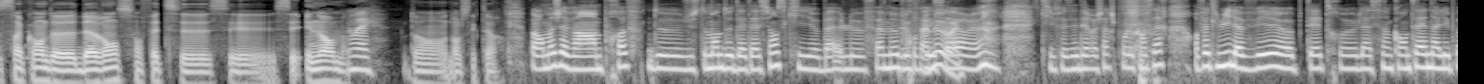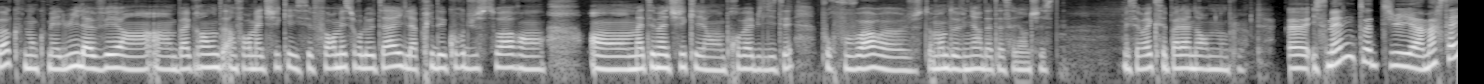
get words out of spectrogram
5 ans d'avance, en fait, c'est- c'est c'est énorme. Ouais. Dans, dans le secteur. Alors moi j'avais un prof de justement de data science qui bah, le fameux Le professeur fameux, ouais. euh, qui faisait des recherches pour le cancer. En fait lui il avait euh, peut-être euh, la cinquantaine à l'époque donc mais lui il avait un, un background informatique et il s'est formé sur le tas. Il a pris des cours du soir en, en mathématiques et en probabilité pour pouvoir euh, justement devenir data scientist. Mais c'est vrai que c'est pas la norme non plus. Euh, Ismène, toi, tu es à Marseille?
